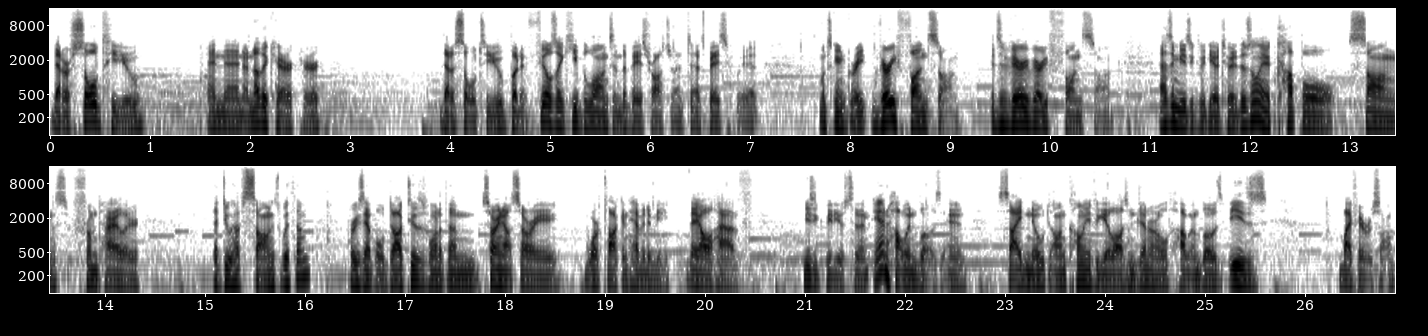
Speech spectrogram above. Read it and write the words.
that are sold to you, and then another character that is sold to you, but it feels like he belongs in the base roster. That's basically it. Once again, great, very fun song. It's a very very fun song. It has a music video to it. There's only a couple songs from Tyler that do have songs with them. For example, Dogtooth is one of them. Sorry Not Sorry, Wharf Talk, and Heaven to Me. They all have music videos to them, and Hot Wind Blows. And side note on Call Me If You Get Lost in general, Hot Wind Blows is my favorite song.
